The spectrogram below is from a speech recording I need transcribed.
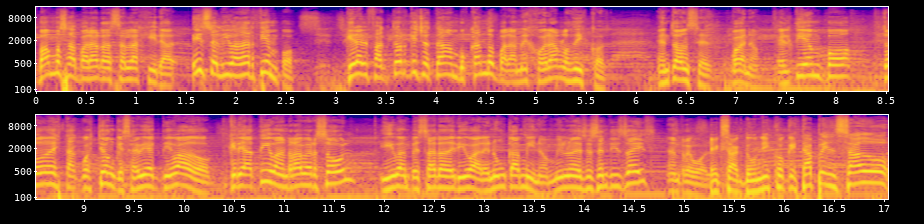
vamos a parar de hacer la gira. Eso le iba a dar tiempo, que era el factor que ellos estaban buscando para mejorar los discos. Entonces, bueno, el tiempo, toda esta cuestión que se había activado creativa en Rubber Soul iba a empezar a derivar en un camino, 1966, en Revolver. Exacto, un disco que está pensado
